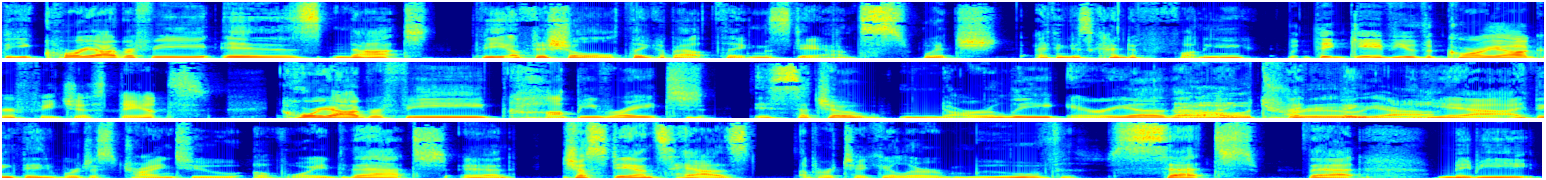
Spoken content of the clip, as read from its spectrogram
the choreography is not the official Think About Things dance, which I think is kind of funny. But they gave you the choreography, Just Dance. Choreography, copyright, is such a gnarly area that oh, I, true, I think, yeah, yeah. I think they were just trying to avoid that. And Just Dance has a particular move set that maybe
